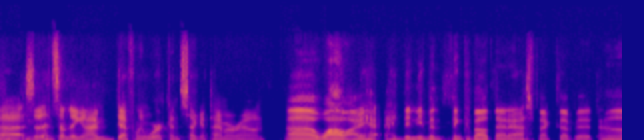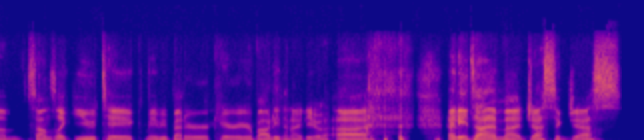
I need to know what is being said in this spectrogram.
uh, so that's something i'm definitely working second time around Uh, wow, I, ha- I didn't even think about that aspect of it. Um, sounds like you take maybe better care of your body than I do. Uh, anytime uh, Jess suggests,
